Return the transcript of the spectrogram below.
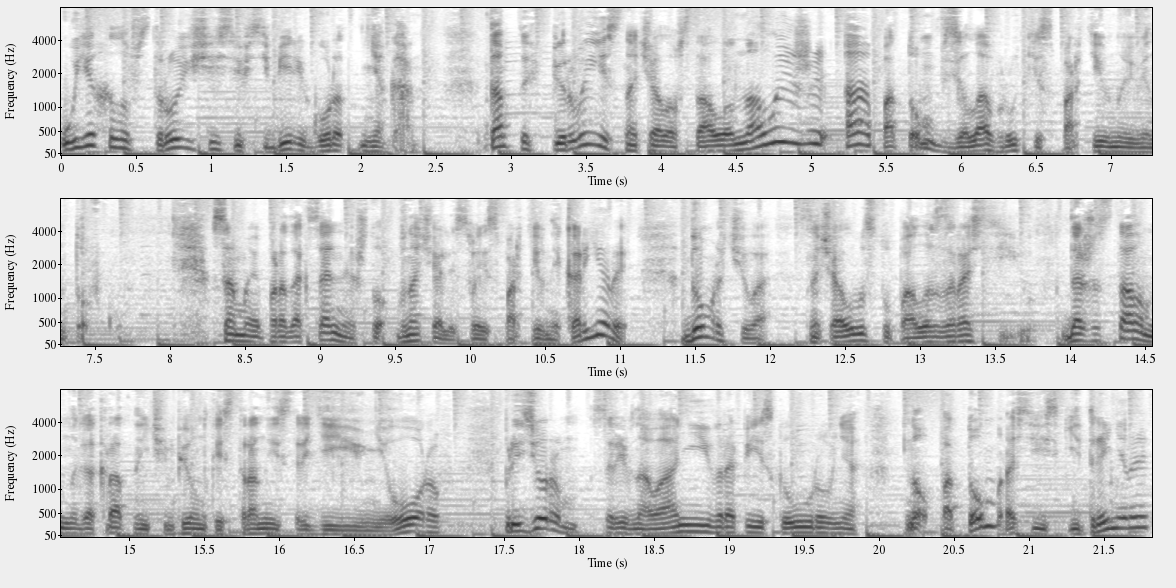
уехала в строящийся в Сибири город Няган. Там-то впервые сначала встала на лыжи, а потом взяла в руки спортивную винтовку. Самое парадоксальное, что в начале своей спортивной карьеры Домрачева сначала выступала за Россию. Даже стала многократной чемпионкой страны среди юниоров, призером соревнований европейского уровня, но потом российские тренеры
